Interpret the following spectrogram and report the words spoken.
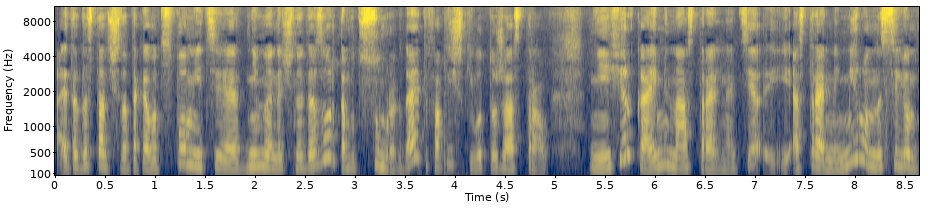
это достаточно такая, вот вспомните дневной ночной дозор, там вот сумрак, да, это фактически вот тоже астрал. Не эфирка, а именно астральная, те, астральный мир, он населен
